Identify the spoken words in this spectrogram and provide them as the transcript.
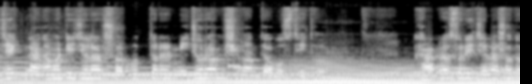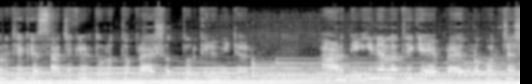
সাজেক রাঙামাটি জেলার সর্বোত্তরের মিজোরাম সীমান্তে অবস্থিত। খাগড়াছড়ি জেলা সদর থেকে সাজেকের দূরত্ব প্রায় সত্তর কিলোমিটার, আর দিঘিনালা থেকে প্রায় উনপঞ্চাশ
